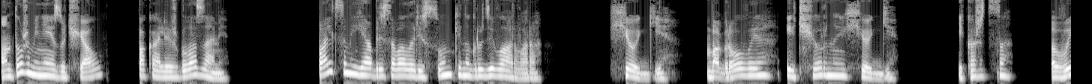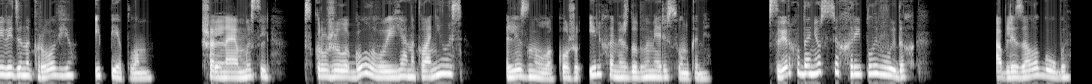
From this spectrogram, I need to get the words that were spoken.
Он тоже меня изучал, пока лишь глазами. Пальцами я обрисовала рисунки на груди варвара. Хёгги, багровые и черные хёгги. И, кажется, выведены кровью и пеплом. Шальная мысль скружила голову, и я наклонилась, лизнула кожу Ильха между двумя рисунками. Сверху донесся хриплый выдох. Облизала губы.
